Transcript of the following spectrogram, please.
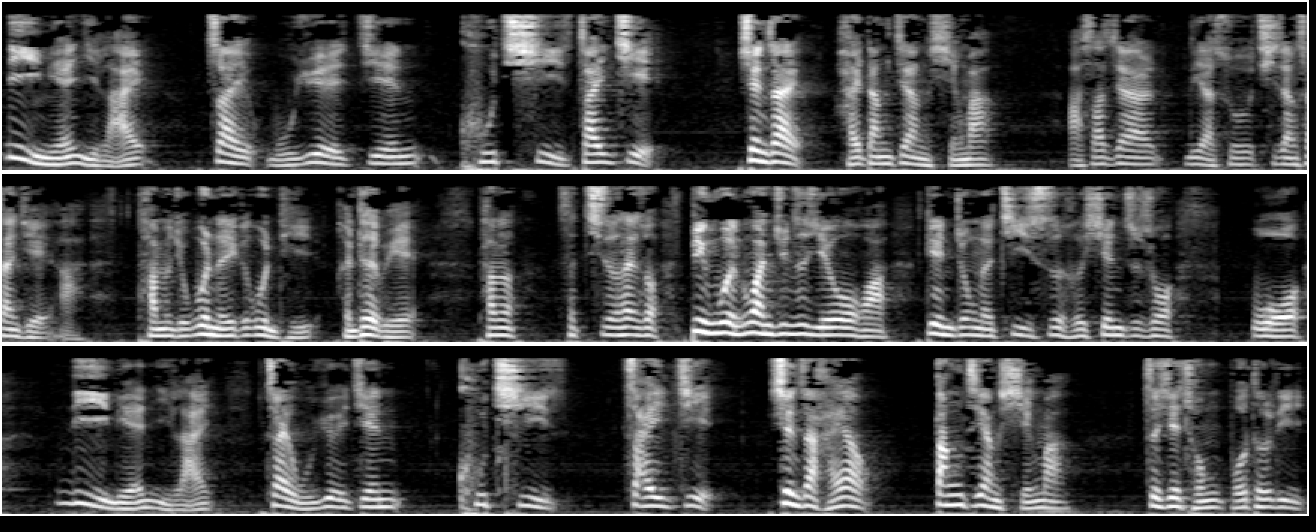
历年以来在五月间哭泣斋戒。”现在还当这样行吗？啊，撒迦利亚书七章三节啊，他们就问了一个问题，很特别。他们七章三节说，并问万军之耶和华殿中的祭司和先知说：“我历年以来在五月间哭泣斋戒，现在还要当这样行吗？”这些从伯特利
